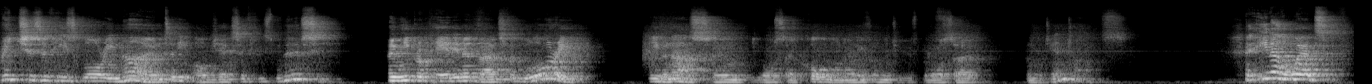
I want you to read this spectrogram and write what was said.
riches of his glory known to the objects of his mercy, whom he prepared in advance for glory, even us, whom he also called not only from the Jews but also from the Gentiles? In other words,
